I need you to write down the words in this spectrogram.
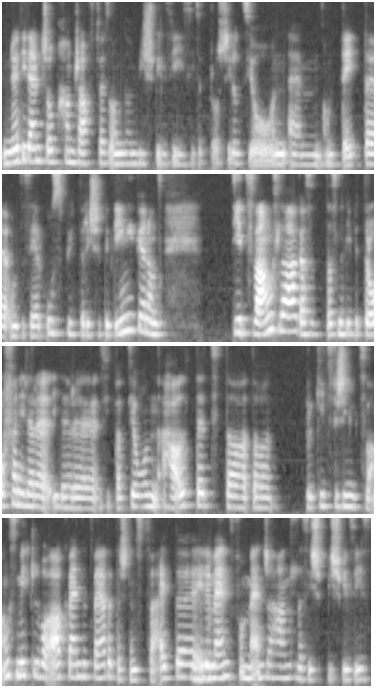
nicht in diesem Job kann arbeiten kann, sondern beispielsweise in der Prostitution ähm, und dort unter sehr ausbeuterischen Bedingungen. Und die Zwangslage, also dass man die Betroffenen in dieser, in dieser Situation haltet, da, da gibt es verschiedene Zwangsmittel, die angewendet werden. Das ist dann das zweite mhm. Element vom Menschenhandel. Das ist beispielsweise,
